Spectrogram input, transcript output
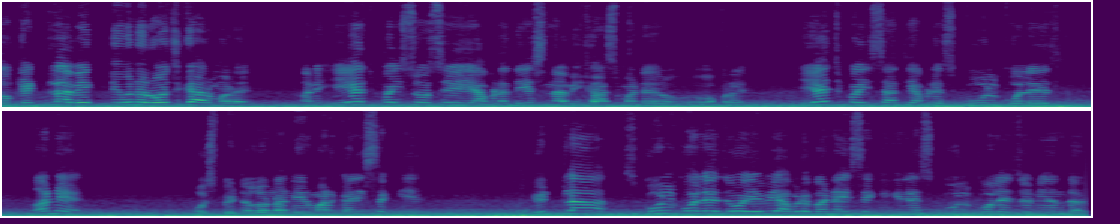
તો કેટલા વ્યક્તિઓને રોજગાર મળે? અને એ જ પૈસો છે એ આપણા દેશના વિકાસ માટે વપરાય. એ જ પૈસાથી આપણે સ્કૂલ, કોલેજ અને હોસ્પિટલોના નિર્માણ કરી શકીએ. કેટલા સ્કૂલ, કોલેજો એવી આપણે બનાવી શકીએ કે સ્કૂલ, કોલેજોની અંદર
